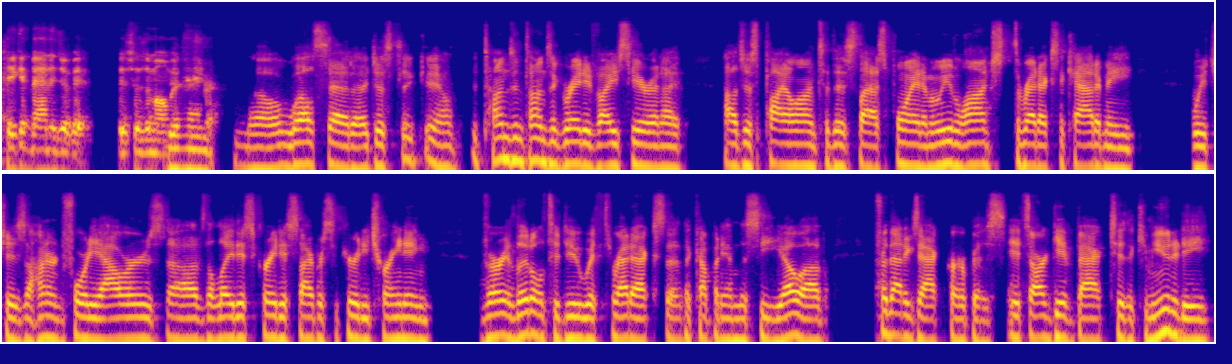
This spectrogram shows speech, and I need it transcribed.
Take advantage of it. This is a moment Yeah. for sure. Well, well said. I just think, you know, tons and tons of great advice here. And I, I'll just pile on to this last point. I mean, we launched ThreatX Academy, which is 140 hours of the latest, greatest cybersecurity training. Very little to do with ThreatX, uh, the company I'm the CEO of, for that exact purpose. It's our give back to the community.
